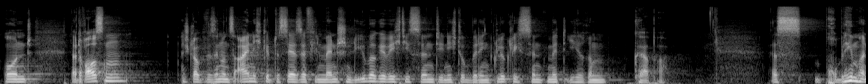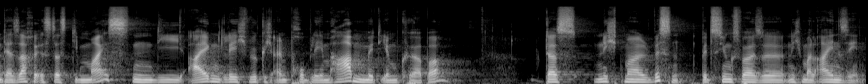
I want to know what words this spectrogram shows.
Und da draußen, ich glaube, wir sind uns einig, gibt es sehr, sehr viele Menschen, die übergewichtig sind, die nicht unbedingt glücklich sind mit ihrem Körper. Das Problem an der Sache ist, dass die meisten, die eigentlich wirklich ein Problem haben mit ihrem Körper, das nicht mal wissen, beziehungsweise nicht mal einsehen.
